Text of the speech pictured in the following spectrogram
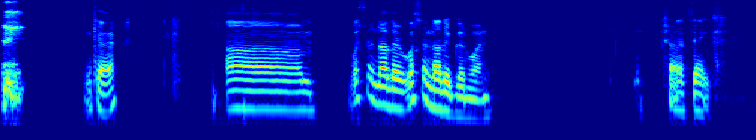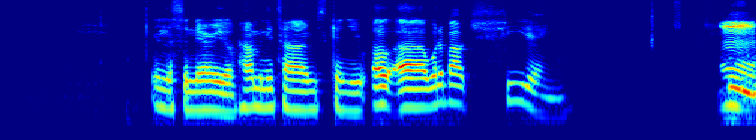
that. Okay. Um, what's another? What's another good one? trying to think. In the scenario of how many times can you? Oh, uh, what about cheating? Mm.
